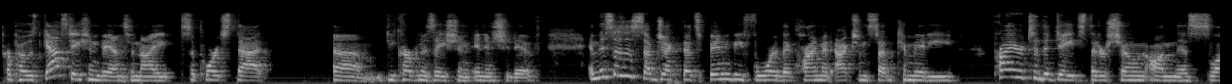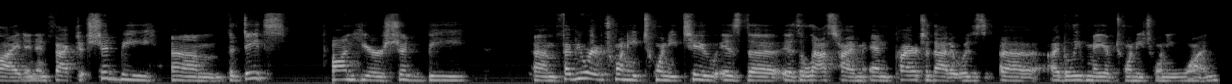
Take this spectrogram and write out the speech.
proposed gas station ban tonight supports that um, decarbonization initiative. And this is a subject that's been before the Climate Action Subcommittee prior to the dates that are shown on this slide. And in fact, it should be um, the dates on here should be um, February of 2022 is the is the last time, and prior to that, it was uh, I believe May of 2021.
